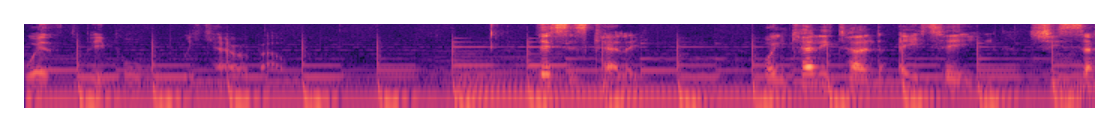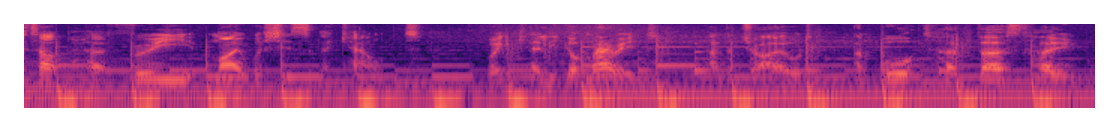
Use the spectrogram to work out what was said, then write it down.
with the people we care about. This is Kelly. When Kelly turned 18, she set up her free My Wishes account. When Kelly got married, had a child, and bought her first home,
